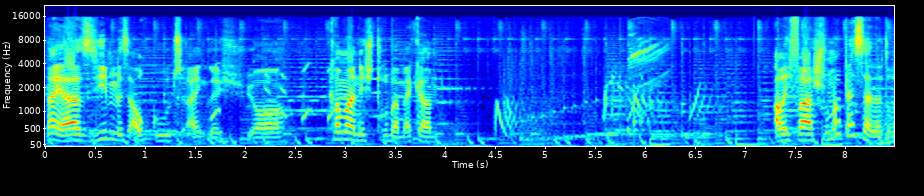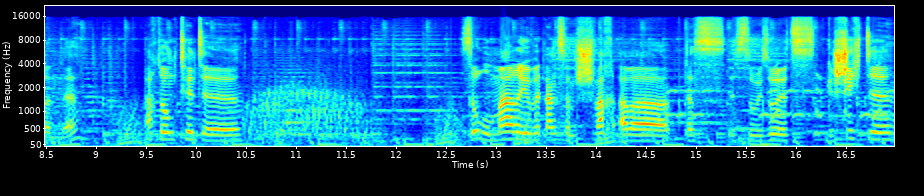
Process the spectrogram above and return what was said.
Naja, sieben ist auch gut eigentlich. Ja, kann man nicht drüber meckern. Aber ich war schon mal besser da drin, ne? Achtung, Tinte. So, Mario wird langsam schwach, aber das ist sowieso jetzt Geschichte.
